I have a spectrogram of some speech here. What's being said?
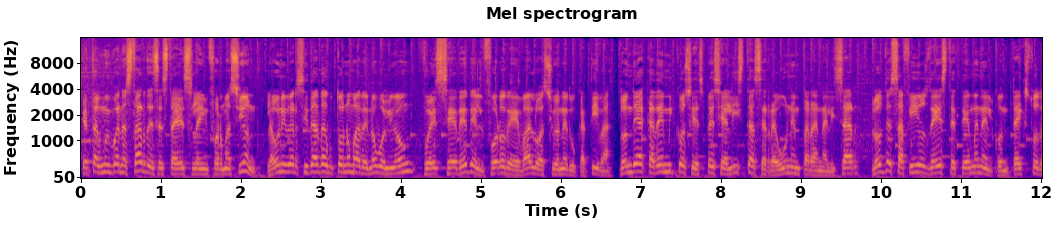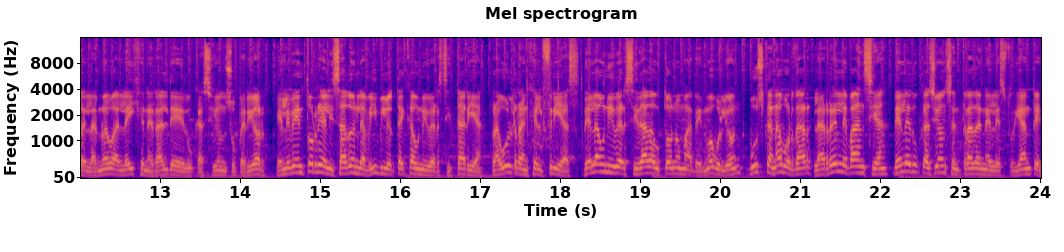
¿Qué tal? Muy buenas tardes, esta es la información. La Universidad Autónoma de Nuevo León fue sede del Foro de Evaluación Educativa, donde académicos y especialistas se reúnen para analizar los desafíos de este tema en el contexto de la nueva Ley General de Educación Superior. El evento realizado en la Biblioteca Universitaria Raúl Rangel Frías de la Universidad Autónoma de Nuevo León buscan abordar la relevancia de la educación centrada en el estudiante.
